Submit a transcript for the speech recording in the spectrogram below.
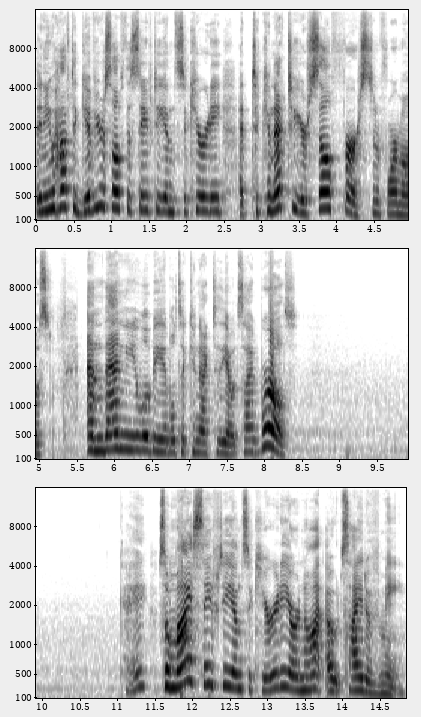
then you have to give yourself the safety and security to connect to yourself first and foremost, and then you will be able to connect to the outside world. Okay? So my safety and security are not outside of me.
